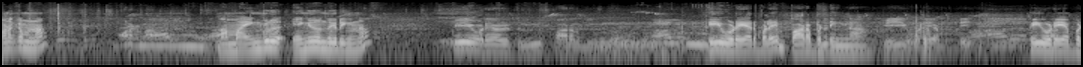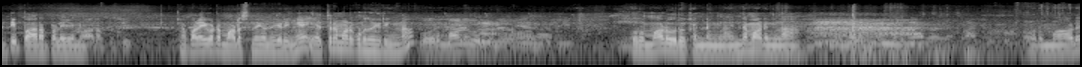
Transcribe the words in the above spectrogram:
வணக்கம்ண்ணா. நம்ம எங்கே எங்கே வந்துக்கிறீங்கண்ணா பி உடையாபட்டிலேருந்து பாரப்பட்டி பி உடையார்பாளையம் பாரப்பட்டிங்களா? P Udayapatti P Udayapatti Parappalayam Parappatti. பழையக்கோட்டை மாடு சந்தைக்கு வந்துக்கிறீங்க எத்தனை மாடு கொண்டு வந்துக்கிறீங்கண்ணா ஒரு மாடு ஒரு ஒரு மாடு ஒரு கண்ணுங்களா? இந்த மாடுங்களா? ஒரு மாடு.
